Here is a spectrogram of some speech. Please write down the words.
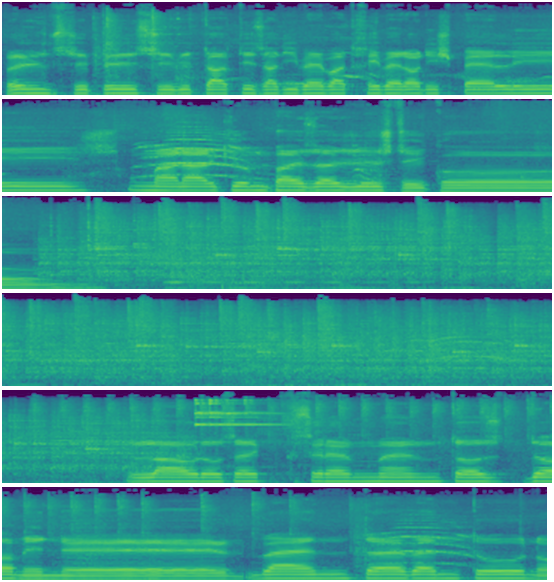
Principi civitatis adivebat riveronis pellis, monarchium paisagisticum. Laudos excrementos Domini, vente ventuno.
